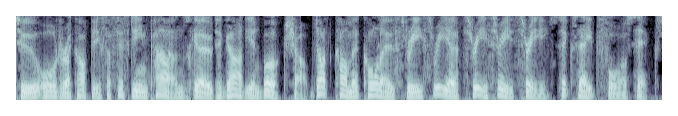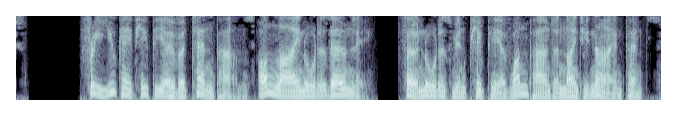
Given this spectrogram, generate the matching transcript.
To order a copy for £15 go to guardianbookshop.com or call 0330 333 6846. Free UK PP over £10. Online orders only. Phone orders min PP of £1.99.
